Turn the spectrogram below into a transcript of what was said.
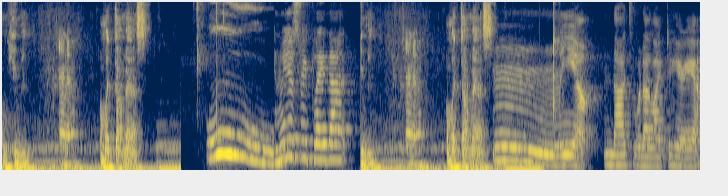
I'm human. I know. I'm a dumbass. Ooh. Can we just replay that? Human. I know. I'm a dumbass. Mmm, yeah. That's what I like to hear, yeah.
